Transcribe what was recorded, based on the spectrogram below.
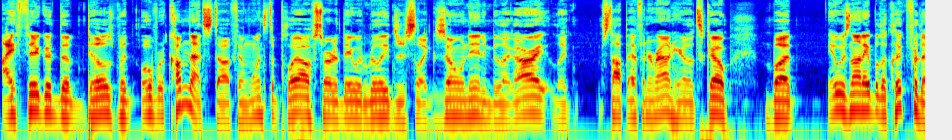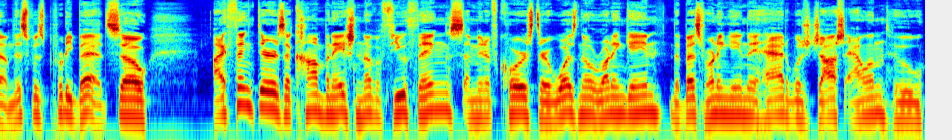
I figured the Bills would overcome that stuff. And once the playoffs started, they would really just like zone in and be like, all right, like, stop effing around here. Let's go. But it was not able to click for them. This was pretty bad. So I think there's a combination of a few things. I mean, of course, there was no running game. The best running game they had was Josh Allen, who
